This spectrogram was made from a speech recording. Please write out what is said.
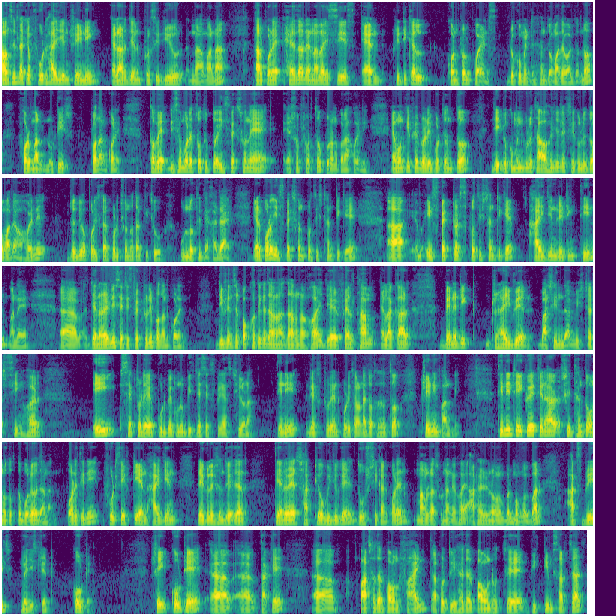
কাউন্সিল তাকে food hygiene training allergen procedure না মানা, তারপরে hazard analysis and critical control points documentation জমা দেওয়ার জন্য ফর্মাল নোটিশ প্রদান করে। তবে ডিসেম্বরের চতুর্থ ইন্সপেকশনে এসব শর্ত পূরণ করা হয়নি। এমনকি ফেব্রুয়ারি পর্যন্ত যে ডকুমেন্টগুলো চাওয়া হয়েছিল সেগুলো জমা দেওয়া হয়নি, যদিও পরিষ্কার পরিচ্ছন্নতার কিছু উন্নতি দেখা যায়। এরপরও ইন্সপেকশন প্রতিষ্ঠানটিকে ইন্সপেক্টরস প্রতিষ্ঠানটিকে হাইজিন রেটিং তিন মানে জেনারেলি স্যাটিসফ্যাক্টরি প্রদান করেন। ডিফেন্সের পক্ষ থেকে জানা, জানানো হয় যে ফেলথাম এলাকার বেনেডিক্ট ড্রাইভের বাসিন্দা মিস্টার সিংহর এই সেক্টরে পূর্বে কোনো বিজনেস এক্সপিরিয়েন্স ছিল না। তিনি রেস্টুরেন্ট পরিচালনায় যথাযথ ট্রেনিং পাননি। তিনি টেকওয়ে কেনার সিদ্ধান্ত অনুতপ্ত বলেও জানান। পরে তিনি food safety and hygiene regulation দু হাজার হাজার তেরো এর ষাটটি অভিযোগে দোষ স্বীকার করেন। মামলা শুনানি হয় আঠারোই নভেম্বর মঙ্গলবার আক্সব্রিজ ম্যাজিস্ট্রেট কোর্টে। সেই কোর্টে তাকে পাঁচ হাজার পাউন্ড ফাইন, তারপর দুই হাজার পাউন্ড হচ্ছে ভিকটিম সারচার্জ,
